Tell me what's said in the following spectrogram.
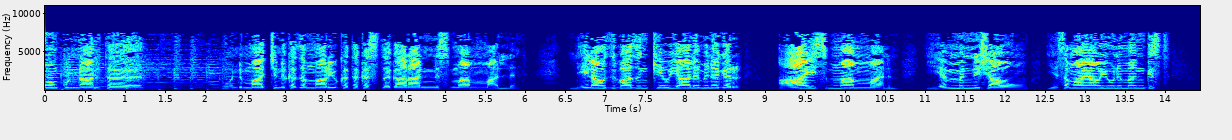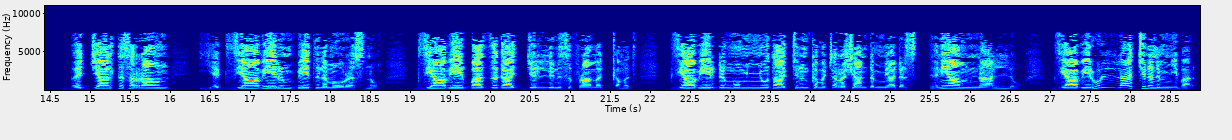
እኔም ሆንኩ እናንተ ከወንድማችን ከዘማሪው ከተከስተ ጋር እንስማማለን። ሌላው ዝባዝንኬው የዓለም ነገር አይስማማንም። የምንሻው የሰማያዊውን መንግሥት በእጅ ያልተሠራውን የእግዚአብሔርን ቤት ለመውረስ ነው። እግዚአብሔር ባዘጋጀልን ስፍራ መቀመጥ እግዚአብሔር ደግሞ ምኞታችንን ከመጨረሻ እንደሚያደርስ እኔ አምናለሁ እግዚአብሔር ሁላችንንም ይባርክ።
